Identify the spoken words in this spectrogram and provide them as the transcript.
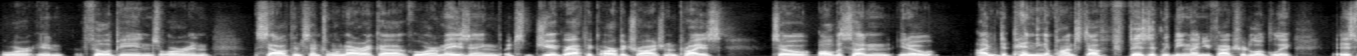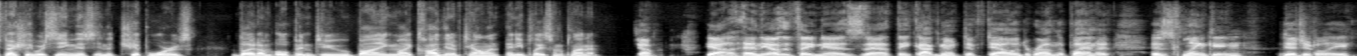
or in Philippines, or in South and Central America who are amazing. It's geographic arbitrage on price. So all of a sudden, you know, I'm depending upon stuff physically being manufactured locally. Especially, we're seeing this in the chip wars. But I'm open to buying my cognitive talent any place on the planet. Yeah. Yeah. And the other thing is that the cognitive talent around the planet is linking digitally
